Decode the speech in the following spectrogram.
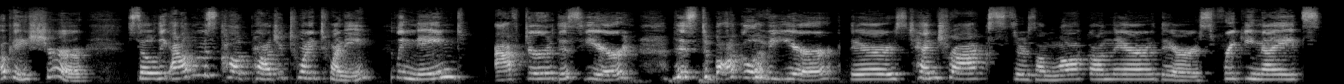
Okay, sure. So the album is called Project 2020, named after this year, this debacle of a year. There's 10 tracks, there's Unlock on there, there's Freaky Nights,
